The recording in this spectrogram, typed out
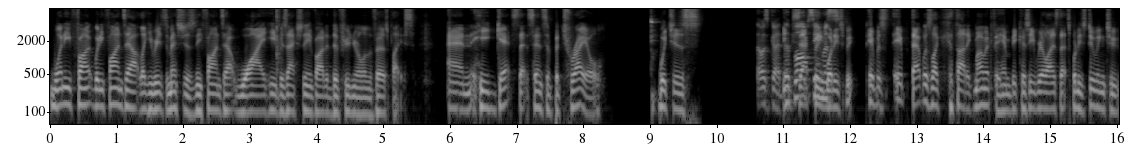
when he fi- when he finds out, like he reads the messages and he finds out why he was actually invited to the funeral in the first place, and he gets that sense of betrayal, which is that was good. The exactly scene was what he's. It was it, that was like a cathartic moment for him because he realized that's what he's doing to.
